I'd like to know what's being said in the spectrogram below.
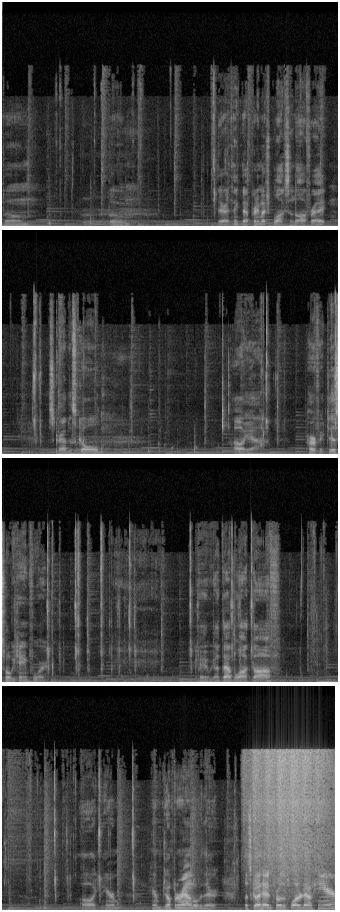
boom, boom. There, I think that pretty much blocks it off, right? Let's grab this gold. Oh yeah. Perfect, just what we came for. Okay, we got that blocked off. Oh, I can hear him, hear him jumping around over there. Let's go ahead and throw this water down here.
